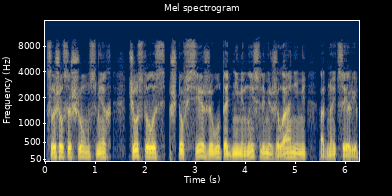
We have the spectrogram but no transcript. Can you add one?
Слышался шум, смех. Чувствовалось, что все живут одними мыслями, желаниями, одной целью.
